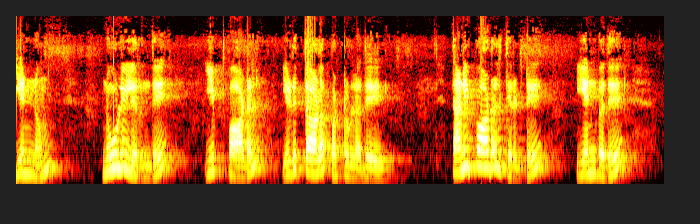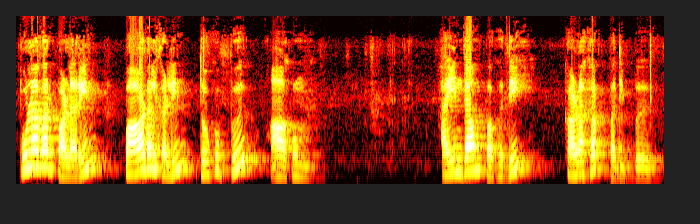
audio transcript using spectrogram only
என்னும் நூலிலிருந்து இப்பாடல் எடுத்தாளப்பட்டுள்ளது. தனிப்பாடல் திரட்டு என்பது புலவர் பலரின் பாடல்களின் தொகுப்பு ஆகும். ஐந்தாம் பகுதி கழகப் பதிப்பு.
